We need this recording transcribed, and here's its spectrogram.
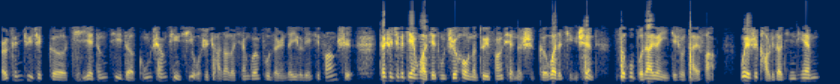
而根据这个企业登记的工商信息，我是查到了相关负责人的一个联系方式。但是这个电话接通之后呢，对方显得是格外的谨慎，似乎不大愿意接受采访。我也是考虑到今天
